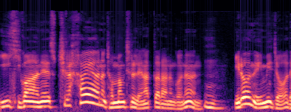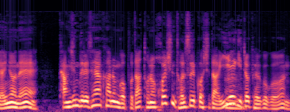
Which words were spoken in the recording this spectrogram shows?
이 기관의 수치를 하회하는 전망치를 내놨다라는 거는 음. 이런 의미죠. 내년에 당신들이 생각하는 것보다 돈을 훨씬 덜 쓸 것이다. 이 음. 얘기죠, 결국은.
